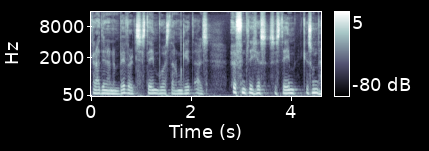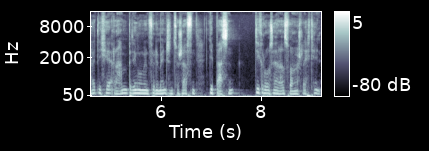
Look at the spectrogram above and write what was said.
gerade in einem Beverage-System, wo es darum geht, als öffentliches System gesundheitliche Rahmenbedingungen für die Menschen zu schaffen, die passen die große Herausforderung schlechthin.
